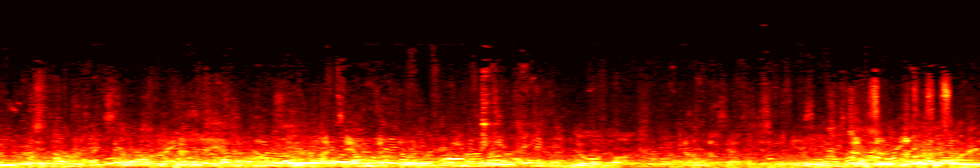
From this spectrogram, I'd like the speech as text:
Non, non. Ça, c'est son lait.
